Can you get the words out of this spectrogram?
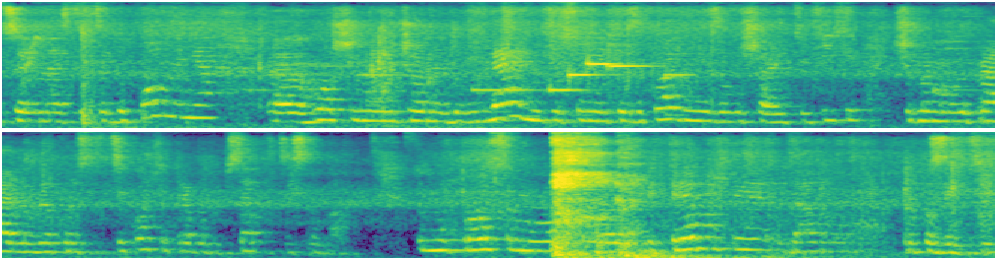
це внести це доповнення. Гроші ми нічого не додаємо, ті суми, закладені, залишаються тільки, щоб ми могли правильно використати ці кошти, треба дописати ці слова. Тому просимо е, підтримати дану пропозицію.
